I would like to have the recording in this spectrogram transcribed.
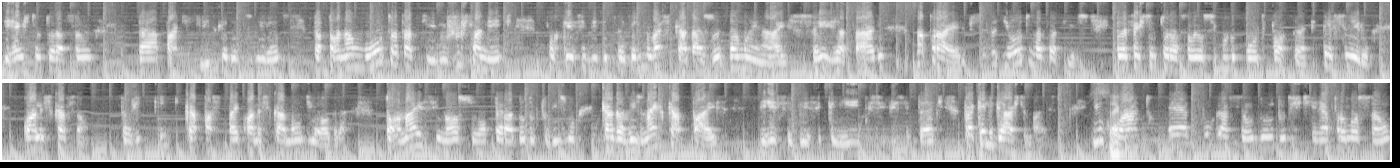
de reestruturação da parte física desses mirantes para tornar um outro atrativo, justamente porque esse visitante ele não vai ficar das 8 da manhã às 6 da tarde na praia, ele precisa de outros atrativos. Então essa estruturação é o segundo ponto importante. Terceiro, qualificação. Então a gente tem que capacitar e qualificar a mão de obra, tornar esse nosso operador do turismo cada vez mais capaz de receber esse cliente, esse visitante, para que ele gaste mais. E o certo. quarto é a divulgação do, do destino, é a promoção,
